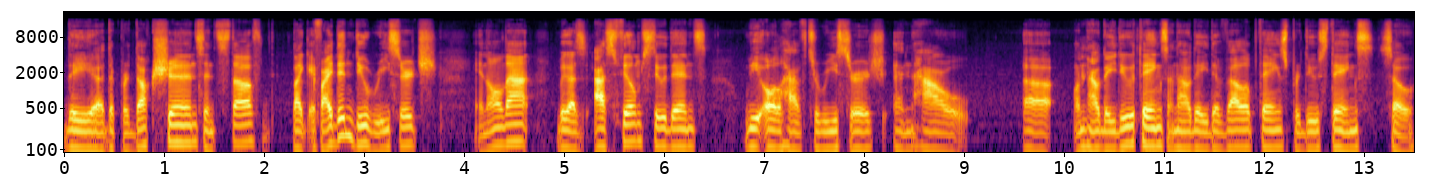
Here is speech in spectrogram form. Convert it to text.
the uh, the productions and stuff, like if I didn't do research and all that, because as film students, we all have to research and how uh on how they do things and how they develop things, produce things. So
